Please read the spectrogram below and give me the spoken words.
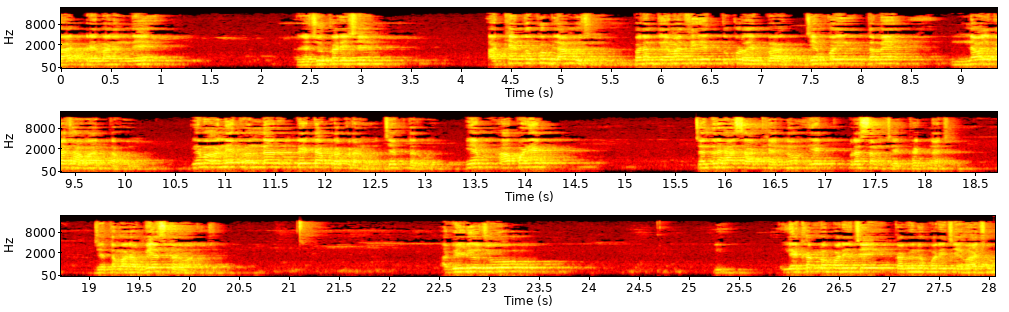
વાત પ્રેમાનંદે રજૂ કરી છે. આખ્યાન તો ખૂબ લાંબુ છે, પરંતુ એમાંથી એક ટુકડો, એક ભાગ, જેમ કોઈ તમે નવલકથા વાંચતા હોય એમાં અનેક અંદર પેટા પ્રકરણ હોય, ચેપ્ટર હોય. એમ આ પણ એક ચંદ્રહાસ આખ્યાનનો એક પ્રસંગ છે ઘટના છે, જે તમારે અભ્યાસ કરવાનો છે. આ વીડિયો જુઓ. લેખકનો પરિચય, કવિનો પરિચય વાંચો.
